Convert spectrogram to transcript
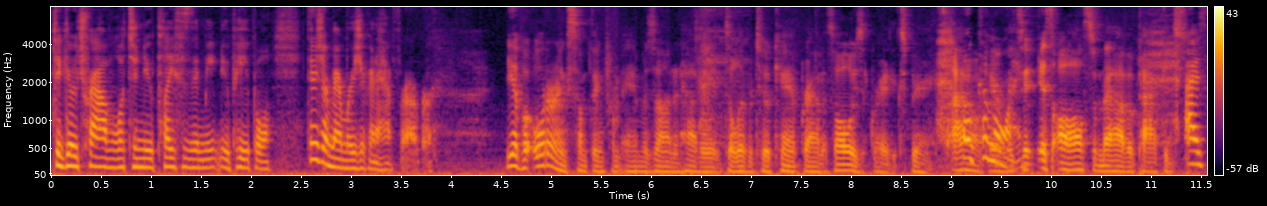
to go travel to new places and meet new people. Those are memories you're going to have forever. Yeah, but ordering something from Amazon and having it delivered to a campground is always a great experience. I Oh, don't come care. on. It's, it's awesome to have a package As-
